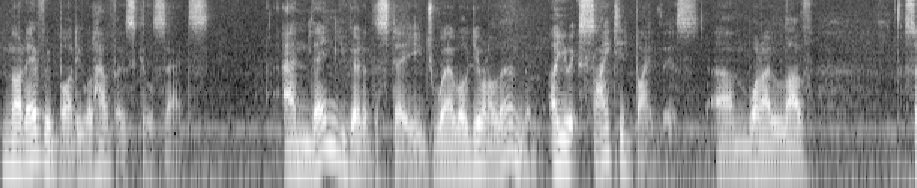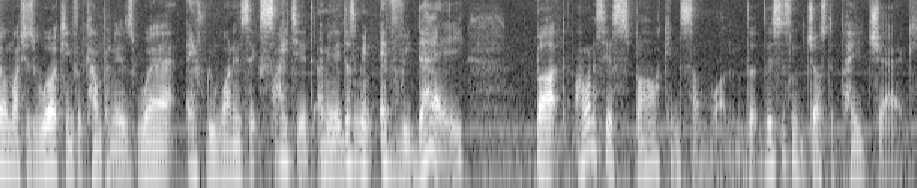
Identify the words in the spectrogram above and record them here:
Not everybody will have those skill sets. And then you go to the stage where, well, do you want to learn them? Are you excited by this? Um, what I love so much is working for companies where everyone is excited. I mean, it doesn't mean every day, but I want to see a spark in someone that this isn't just a paycheck.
